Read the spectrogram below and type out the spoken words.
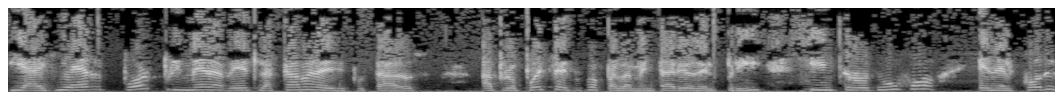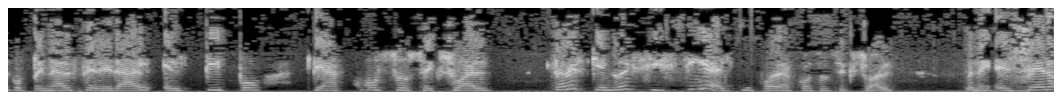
Y ayer, por primera vez, la Cámara de Diputados, a propuesta del grupo parlamentario del PRI, introdujo en el Código Penal Federal el tipo de acoso sexual. ¿Sabes que no existía el tipo de acoso sexual? espero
